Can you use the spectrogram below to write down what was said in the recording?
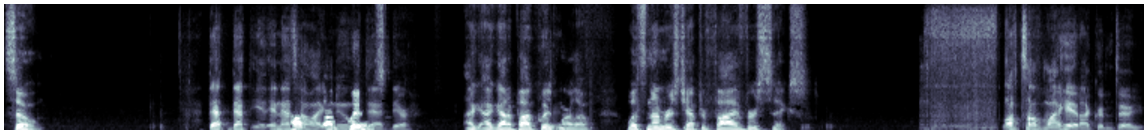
So That that and that's Pop- how I knew quiz. that there. I, I got a pop quiz. Marlo. What's Numbers chapter 5, verse 6? Off the top of my head, I couldn't tell you.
